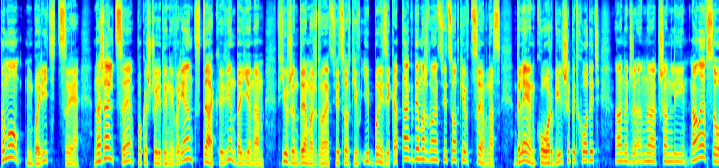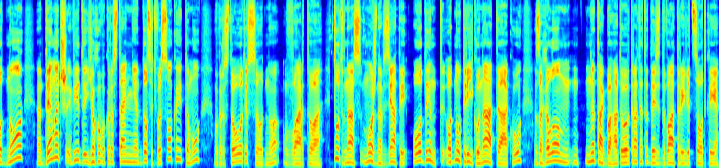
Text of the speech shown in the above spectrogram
Тому беріть це. На жаль, це поки що єдиний варіант. Так, він дає нам Fusion Damage 12% і Basic Attack Damage 12%. Це в нас для Encore більше підходить, а не на Чанлі. Але все одно демедж від його використання досить високий, тому використовувати все одно варто. Тут в нас можна взяти один, одну трійку на атаку. Загалом не так багато ви втратите десь 2-3%,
